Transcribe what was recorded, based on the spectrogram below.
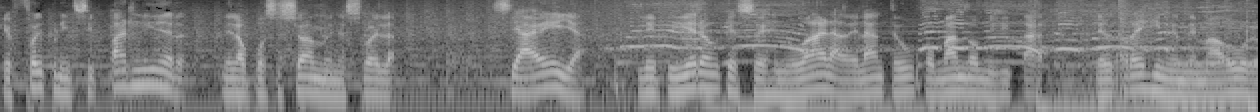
que fue el principal líder de la oposición en Venezuela, si a ella le pidieron que se desnudara delante de un comando militar del régimen de Maduro,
